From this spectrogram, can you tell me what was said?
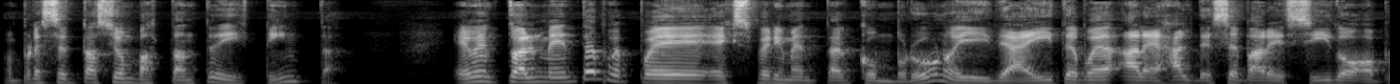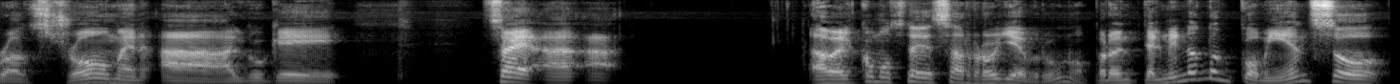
Una presentación bastante distinta. Eventualmente, pues puede experimentar con Bruno y de ahí te puedes alejar de ese parecido a Braun Strowman, a algo que. O sea, a, a, ver cómo se desarrolla Bruno. Pero en términos de un comienzo,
